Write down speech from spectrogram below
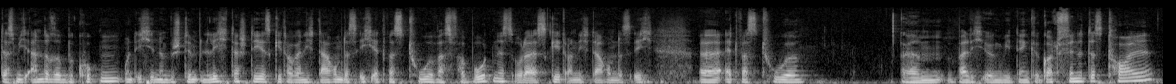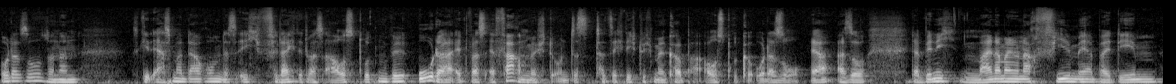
dass mich andere begucken und ich in einem bestimmten Licht da stehe. Es geht auch gar nicht darum, dass ich etwas tue, was verboten ist, oder es geht auch nicht darum, dass ich äh, etwas tue, ähm, weil ich irgendwie denke, Gott findet das toll oder so, sondern es geht erstmal darum, dass ich vielleicht etwas ausdrücken will oder etwas erfahren möchte und das tatsächlich durch meinen Körper ausdrücke oder so. Ja, also da bin ich meiner Meinung nach viel mehr bei dem,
